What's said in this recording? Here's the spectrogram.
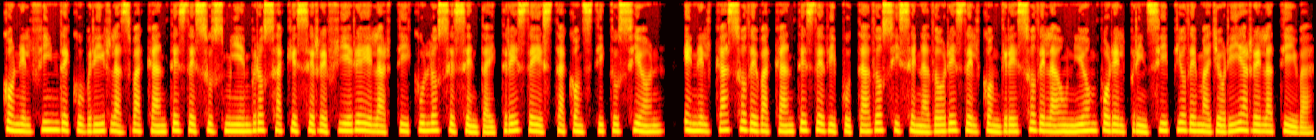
con el fin de cubrir las vacantes de sus miembros a que se refiere el artículo 63 de esta Constitución, en el caso de vacantes de diputados y senadores del Congreso de la Unión por el principio de mayoría relativa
